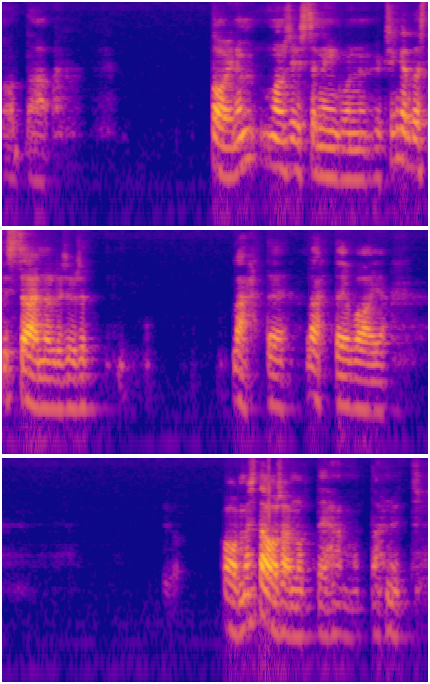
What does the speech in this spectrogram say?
tota, toinen on siis se niin kuin yksinkertaisesti säännöllisyys, että lähtee, lähtee vaan ja olen mä sitä osannut tehdä, mutta nyt,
